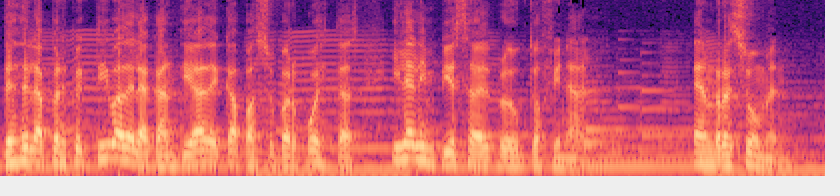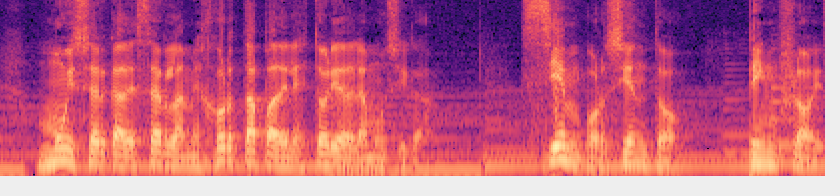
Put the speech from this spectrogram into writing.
desde la perspectiva de la cantidad de capas superpuestas y la limpieza del producto final. En resumen, muy cerca de ser la mejor tapa de la historia de la música. 100% Pink Floyd.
